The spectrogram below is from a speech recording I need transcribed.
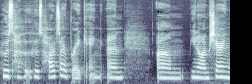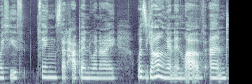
whose whose hearts are breaking. And um, you know i'm sharing with you th- things that happened when i was young and in love. And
